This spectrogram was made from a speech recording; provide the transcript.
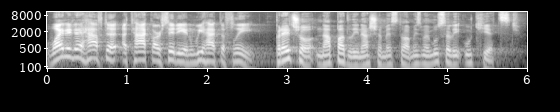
Why did it have to attack our city and we had to flee? Prečo napadli naše mesto a my sme museli utiecť?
